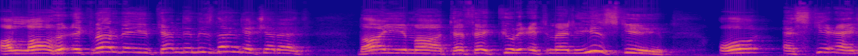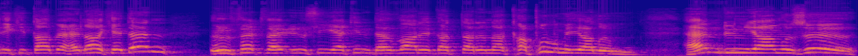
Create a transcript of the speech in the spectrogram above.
Allahu Ekber deyip kendimizden geçerek daima tefekkür etmeliyiz ki o eski ehli kitabı helak eden ülfet ve ünsiyetin devvari gatlarına kapılmayalım. Hem dünyamızı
